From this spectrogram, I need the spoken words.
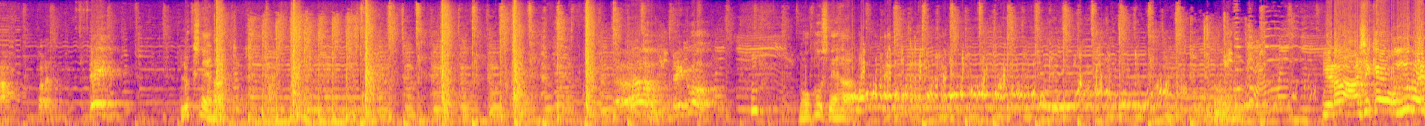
ആ പോട്ടെ. Take look Sneha. നോക്കൂ സ്നേഹ. എടാ ആഷിക്ക് ഒന്ന് പോയി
